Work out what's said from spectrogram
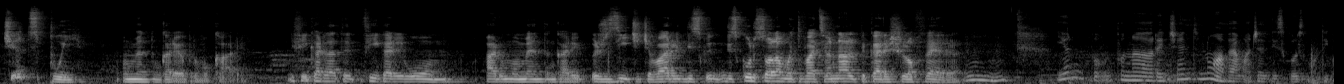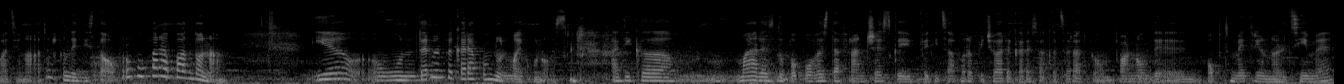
Ce îți spui în momentul în care ai o provocare? De fiecare dată, fiecare om are un moment în care își zice ceva, are discursul ăla motivațional pe care și-l oferă. Mm-hmm. Eu până recent nu aveam acest discurs motivațional. Atunci când exista o provocare, abandonam. E un termen pe care acum nu-l mai cunosc. Adică, mai ales după povestea francescă, e fetița fără picioare care s-a cățărat pe un panou de 8 metri înălțime.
